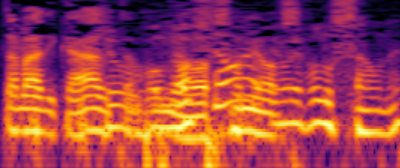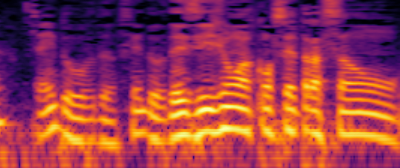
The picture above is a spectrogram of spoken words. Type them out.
trabalhar de casa. Que Então, home home office office, é uma, home é uma office. evolução, né? Sem dúvida, sem dúvida. Exige uma concentração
